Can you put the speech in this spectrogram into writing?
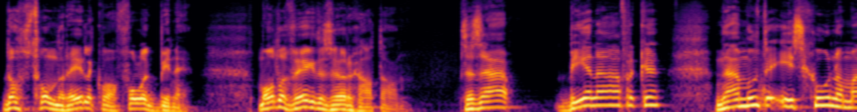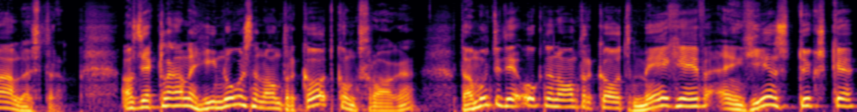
Daar stond redelijk wat volk binnen, de veegde zorg had aan. Ze zei, Beenhaverke, nou moet je eens goed naar luisteren. Als die kleine hier nog eens een entrecote komt vragen, dan moet je die ook een entrecote meegeven en geen stukje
